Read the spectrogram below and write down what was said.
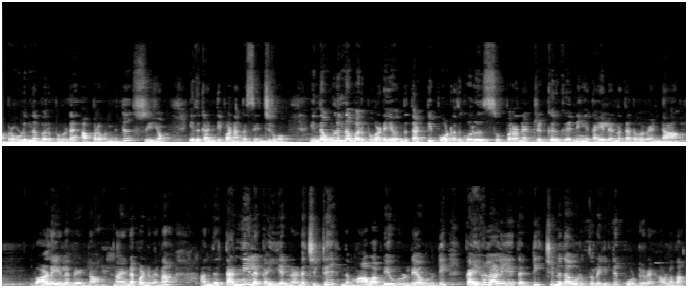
அப்புறம் உளுந்தம்பருப்பு வடை அப்புறம் வந்துட்டு சுயம். இது கண்டிப்பாக நாங்கள் செஞ்சுருவோம். இந்த உளுந்தம்பருப்பு வடையை வந்து தட்டி போடுறதுக்கு ஒரு சூப்பரான ட்ரிக் இருக்குது நீங்கள் கையில் என்ன தடவை வேண்டாம் வாழை இலை வேண்டாம். நான் என்ன பண்ணுவேன்னா அந்த தண்ணியில் கையை நனைச்சிட்டு இந்த மாவை அப்படியே உருண்டையாக உருட்டி கைகளாலேயே தட்டி சின்னதாக ஒரு துளையிட்டு போட்டுருவேன். அவ்வளோதான்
